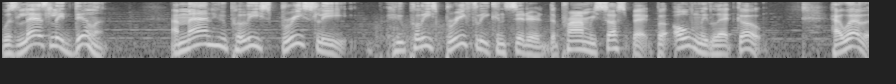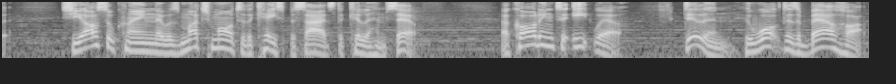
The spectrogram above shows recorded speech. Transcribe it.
was Leslie Dillon, a man who police briefly who police briefly considered the primary suspect but ultimately let go. However, she also claimed there was much more to the case besides the killer himself. According to Eatwell, Dillon, who walked as a bellhop.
